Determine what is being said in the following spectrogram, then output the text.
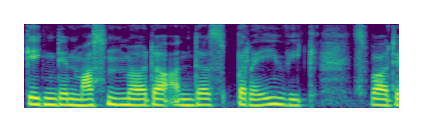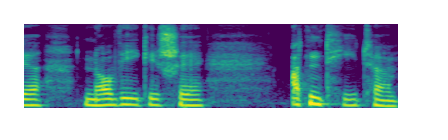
gegen den Massenmörder Anders Breivik. Es war der norwegische Attentäter.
